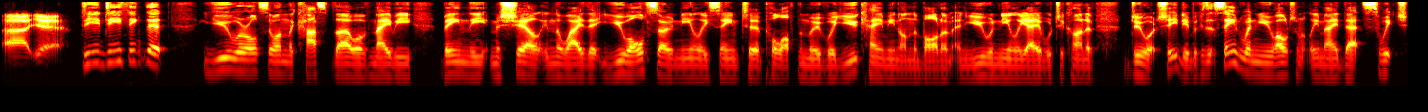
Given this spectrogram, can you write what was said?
uh, yeah, Do you, do you think that you were also on the cusp, though, of maybe being the Michelle in the way that you also nearly seemed to pull off the move where you came in on the bottom and you were nearly able to kind of do what she did? Because it seemed when you ultimately made that switch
